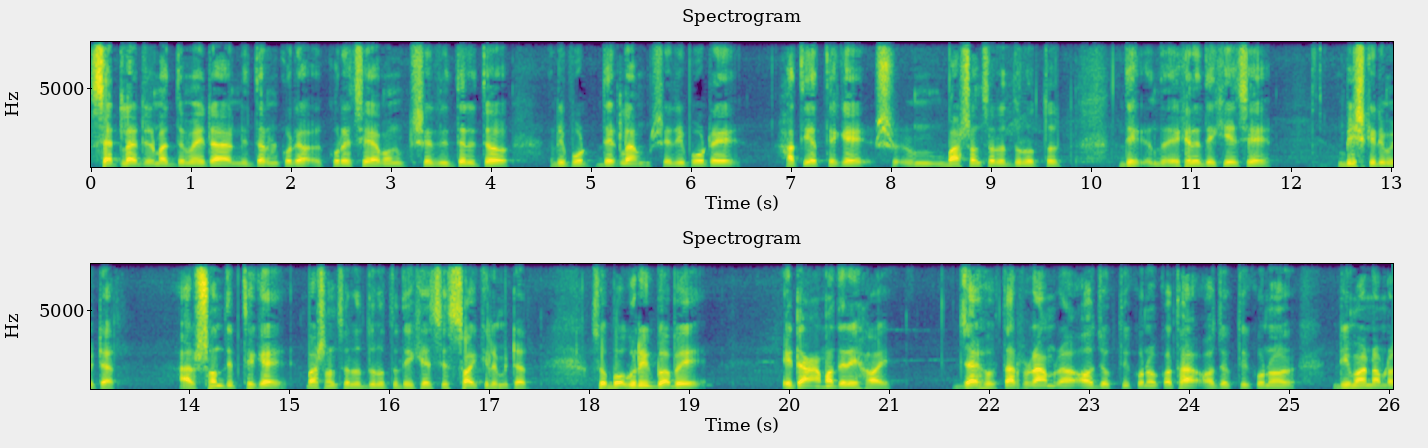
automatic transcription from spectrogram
স্যাটেলাইটের মাধ্যমে এটা নির্ধারণ করে, করেছে এবং সে নির্ধারিত রিপোর্ট দেখলাম। সেই রিপোর্টে হাতিয়ার থেকে সু- বাসাঞ্চলের দূরত্ব এখানে দেখিয়েছে বিশ কিলোমিটার আর সন্দ্বীপ থেকে বাসাঞ্চলের দূরত্ব দেখিয়েছে ছয় কিলোমিটার। সো ভৌগোলিকভাবে এটা আমাদেরই হয়। যাই হোক, তারপরে আমরা অযৌক্তিক কোনো কথা অযৌক্তিক কোনো ডিমান্ড আমরা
